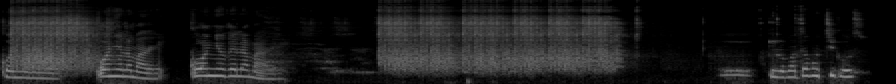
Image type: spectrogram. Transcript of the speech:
Coño de la madre. Coño de la madre. Coño de la madre. Que lo matamos, chicos.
